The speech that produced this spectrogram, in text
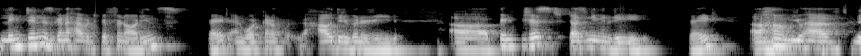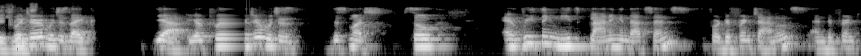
LinkedIn is going to have a different audience, right? And what kind of how they're going to read. Uh, Pinterest doesn't even read, right? Um, you have Twitter, which is like, yeah, you have Twitter, which is this much. So everything needs planning in that sense for different channels and different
